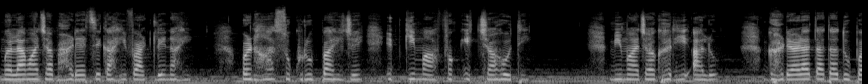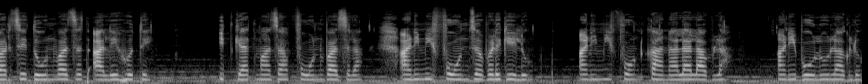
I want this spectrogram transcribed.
मला माझ्या भाड्याचे काही वाटले नाही पण हा सुखरूप पाहिजे इतकी माफक इच्छा होती. मी माझ्या घरी आलो. घड्याळात आता दुपारचे दोन वाजत आले होते. इतक्यात माझा फोन वाजला आणि मी फोन जवळ गेलो आणि मी फोन कानाला लावला आणि बोलू लागलो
